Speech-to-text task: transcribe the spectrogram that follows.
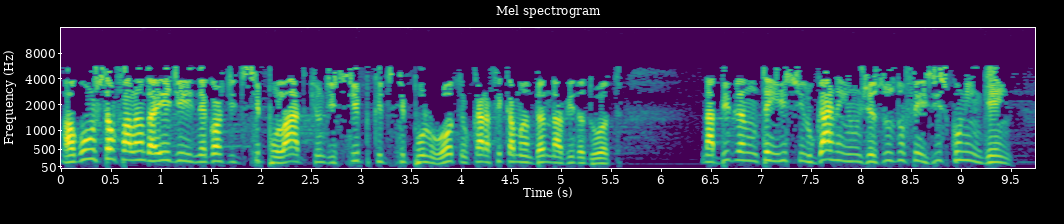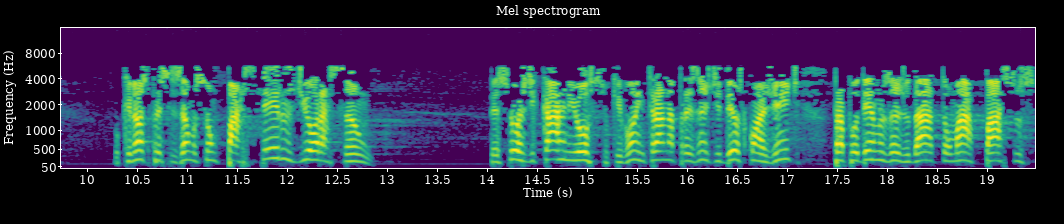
Alguns estão falando aí de negócio de discipulado, que um discípulo que discipula o outro, o cara fica mandando na vida do outro. Na Bíblia não tem isso em lugar nenhum. Jesus não fez isso com ninguém. O que nós precisamos são parceiros de oração. Pessoas de carne e osso que vão entrar na presença de Deus com a gente para poder nos ajudar a tomar passos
